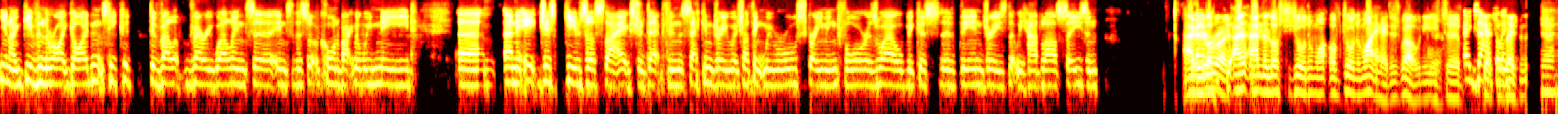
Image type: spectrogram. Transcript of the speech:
you know, given the right guidance, he could develop very well into into the sort of cornerback that we need. Um, and it just gives us that extra depth in the secondary, which I think we were all screaming for as well because of the injuries that we had last season. And, yeah, lost, right. and, and, the loss to Jordan of Jordan Whitehead as well. Needs yeah. to exactly. Yeah,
